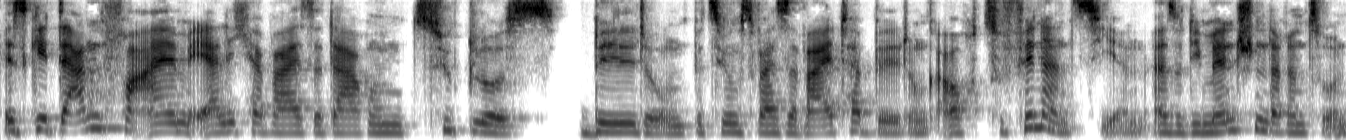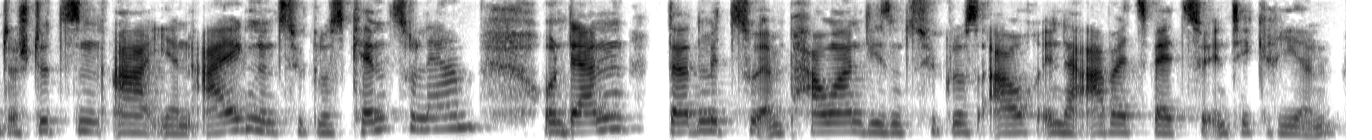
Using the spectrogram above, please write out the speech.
Es geht dann vor allem ehrlicherweise darum, Zyklusbildung beziehungsweise Weiterbildung auch zu finanzieren. Also die Menschen darin zu unterstützen, a, ihren eigenen Zyklus kennenzulernen und dann damit zu empowern, diesen Zyklus auch in der Arbeitswelt zu integrieren.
